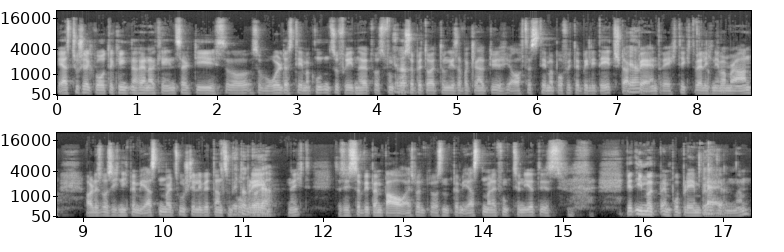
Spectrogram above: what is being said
Erstzustellquote klingt nach einer Kennzahl, die so, sowohl das Thema Kundenzufriedenheit, was von genau. großer Bedeutung ist, aber natürlich auch das Thema Profitabilität stark ja. beeinträchtigt, weil ich nehme mal an, alles, was ich nicht beim ersten Mal zustelle, wird dann zum wird Problem. Dann nicht? Das ist so wie beim Bau. Also was beim ersten Mal nicht funktioniert, ist, wird immer ein Problem bleiben. Ne?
